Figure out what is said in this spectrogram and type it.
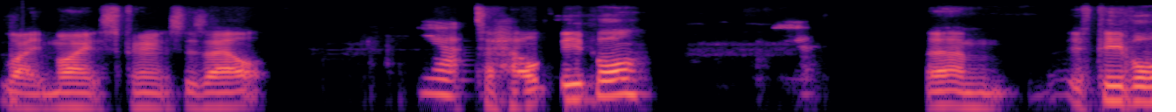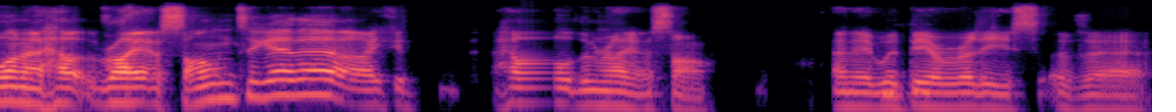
like my experiences out Yeah. to help people. Um if people want to help write a song together i could help them write a song and it would be a release of their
